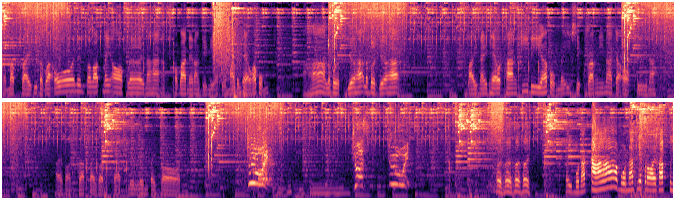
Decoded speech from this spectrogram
สำหรับใครที่แบบว่าโอ้ยเล่นสล็อตไม่ออกเลยนะฮะเพอบ้านแนะนำเกมนี้โอ้โหมาเป็นแถวครับผมอ่าระเบิดเยอะฮะระเบิดเยอะฮะใบในแถวทางที่ดีครับผมในอีก 10 ครั้งนี้น่าจะออกดีนะไปก่อนครับไปก่อนครับเล่นเล่นๆไปก่อน Do it! Just do it! เฮ้ยเฮ้ยเฮ้ย เฮ้ยโบนัสอ้าวโบนัสเรียบร้อยครับฟรี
